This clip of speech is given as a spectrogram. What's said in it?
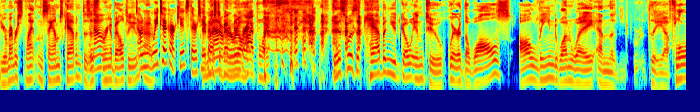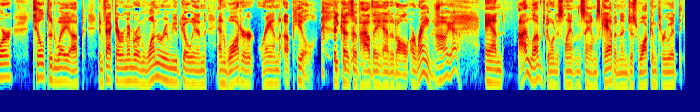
You remember Slanting Sam's Cabin? Does this no. ring a bell to you? Uh, we took our kids there too. It must have been a real high point. this was a cabin you'd go into where the walls all leaned one way and the the uh, floor tilted way up. In fact, I remember in one room you'd go in and water ran uphill because of how they had it all arranged. Oh yeah. And I loved going to Slanting Sam's cabin and just walking through it.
